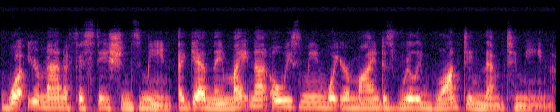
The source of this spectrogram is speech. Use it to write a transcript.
what your manifestations mean. Again, they might not always mean what your mind is really wanting them to mean.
